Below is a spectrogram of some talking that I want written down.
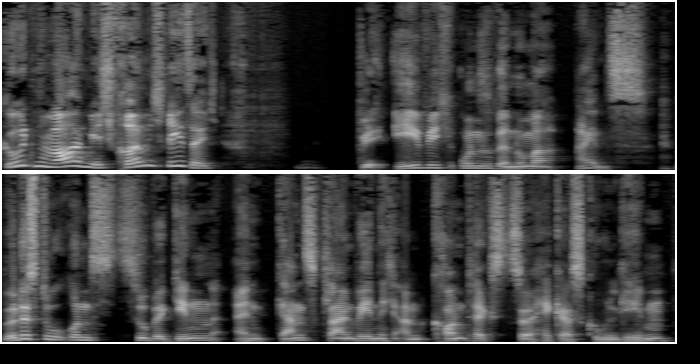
Guten Morgen, ich freue mich riesig. Für ewig unsere Nummer 1. Würdest du uns zu Beginn ein ganz klein wenig an Kontext zur Hacker School geben?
